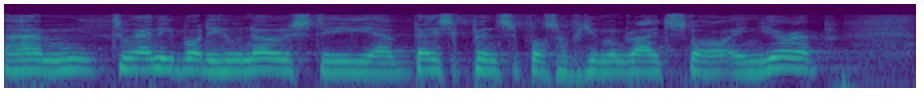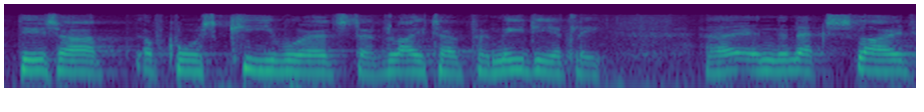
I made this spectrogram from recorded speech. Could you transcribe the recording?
Um, to anybody who knows the uh, basic principles of human rights law in Europe, these are, of course, key words that light up immediately. Uh, in the next slide,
